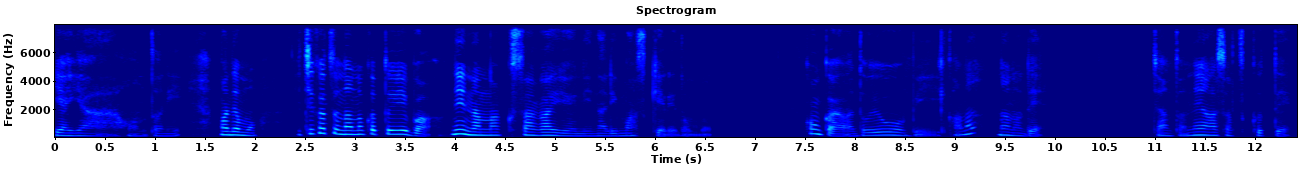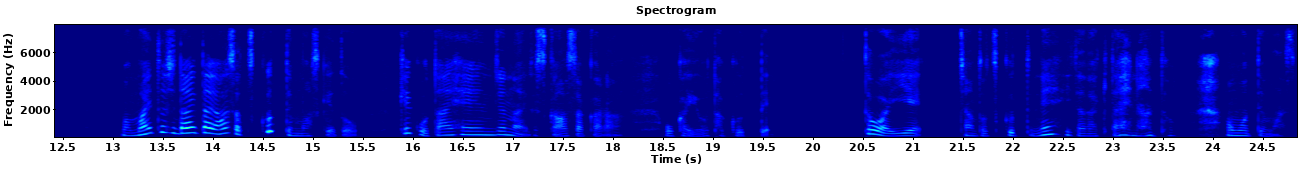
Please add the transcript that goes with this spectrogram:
いやいや、本当に。まあでも、1月7日といえば、ね、七草がゆになりますけれども、今回は土曜日かな？なので、ちゃんとね朝作って、まあ、毎年大体朝作ってますけど結構大変じゃないですか朝から。おかゆを炊くって。とはいえちゃんと作ってねいただきたいなと 思ってます。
